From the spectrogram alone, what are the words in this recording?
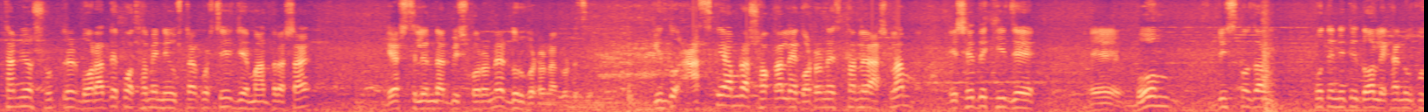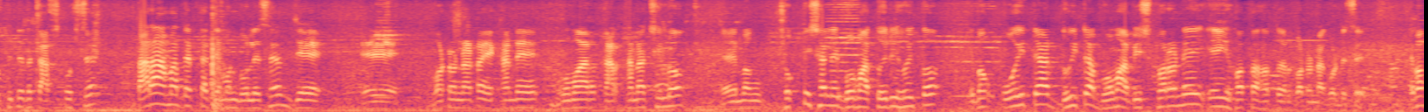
স্থানীয় সূত্রের বরাতে প্রথমে নিউজটা করছি যে মাদ্রাসায় গ্যাস সিলিন্ডার বিস্ফোরণের দুর্ঘটনা ঘটেছে। কিন্তু আজকে আমরা সকালে ঘটনাস্থলে আসলাম, এসে দেখি যে বোম ডিসপোজাল প্রতিনিধি দল এখানে উপস্থিতিতে কাজ করছে। তারা আমাদেরটা যেমন বলেছেন যে ঘটনাটা এখানে বোমার কারখানা ছিল এবং শক্তিশালী বোমা তৈরি হইতো এবং ওইটার দুইটা বোমা বিস্ফোরণেই এই হতাহতের ঘটনা ঘটেছে। এবং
